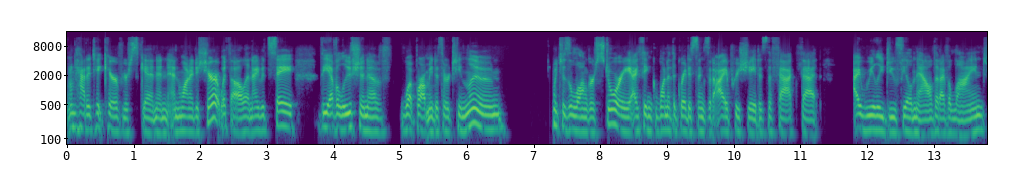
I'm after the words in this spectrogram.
on how to take care of your skin and, and wanted to share it with all. And I would say the evolution of what brought me to 13 Lune, which is a longer story. I think one of the greatest things that I appreciate is the fact that I really do feel now that I've aligned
